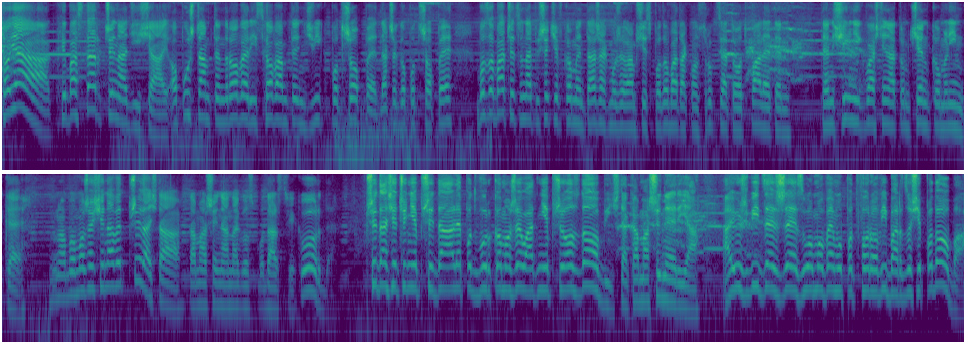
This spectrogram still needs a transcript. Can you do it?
To jak? Chyba starczy na dzisiaj. Opuszczam ten rower i schowam ten dźwig pod szopę. Dlaczego pod szopę? Bo zobaczę, co napiszecie w komentarzach. Może Wam się spodoba ta konstrukcja, to odpalę ten, ten silnik właśnie na tą cienką linkę. No bo może się nawet przydać ta, ta maszyna na gospodarstwie. Kurde. Przyda się czy nie przyda, ale podwórko może ładnie przyozdobić taka maszyneria. A już widzę, że złomowemu potworowi bardzo się podoba.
